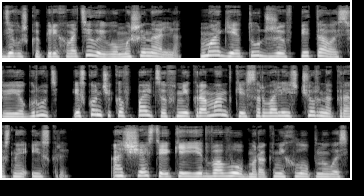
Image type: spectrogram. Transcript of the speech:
Девушка перехватила его машинально. Магия тут же впиталась в ее грудь, и с кончиков пальцев некромантки сорвались черно красные искры. От счастья Кей едва в обморок не хлопнулась,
